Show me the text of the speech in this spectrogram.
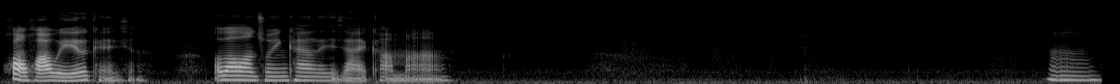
换华为了，看一下。我把网重新开了一下，还卡吗？嗯，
